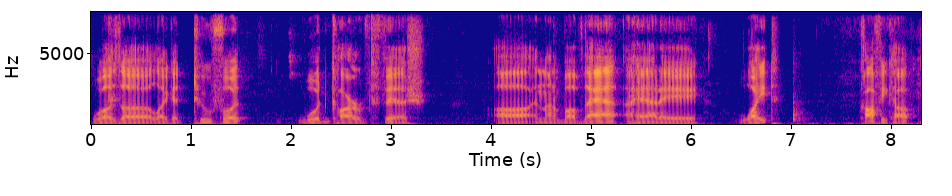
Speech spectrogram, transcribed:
was a like a two foot wood carved fish. Uh, and then above that, I had a white coffee cup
